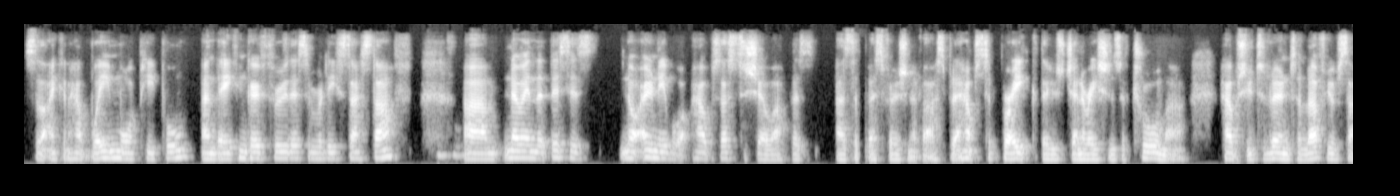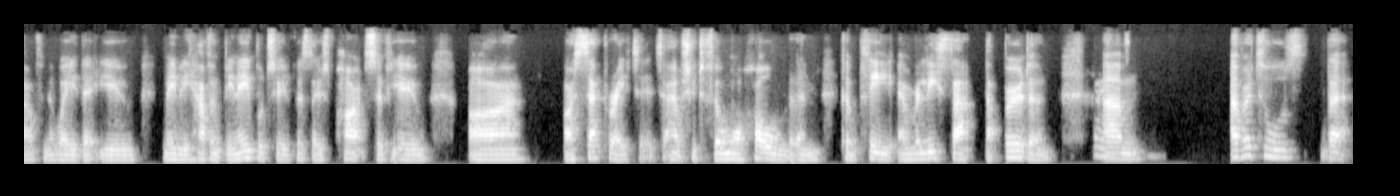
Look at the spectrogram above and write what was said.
so that I can help way more people and they can go through this and release their stuff. Mm-hmm. Um, knowing that this is not only what helps us to show up as as the best version of us, but it helps to break those generations of trauma, helps you to learn to love yourself in a way that you maybe haven't been able to because those parts of you are are separated. It helps you to feel more whole and complete and release that that burden. Right. Um, other tools that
